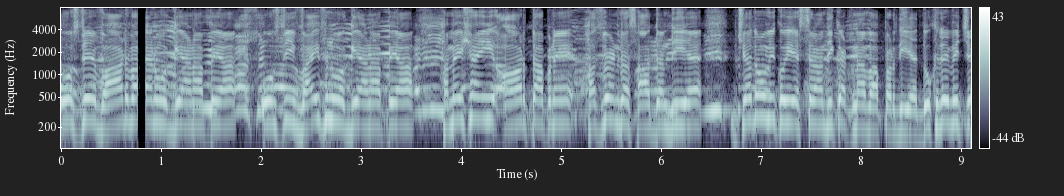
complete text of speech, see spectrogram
ਉਸ ਦੇ ਵਾਰਡ ਵਾਲਿਆਂ ਨੂੰ ਅੱਗੇ ਆਣਾ ਪਿਆ ਉਸ ਦੀ ਵਾਈਫ ਨੂੰ ਅੱਗੇ ਆਣਾ ਪਿਆ। ਹਮੇਸ਼ਾ ਹੀ ਔਰਤ ਆਪਣੇ ਹਸਬੰਡ ਦਾ ਸਾਥ ਦਿੰਦੀ ਹੈ। ਜਦੋਂ ਵੀ ਕੋਈ ਇਸ ਤਰ੍ਹਾਂ ਦੀ ਘਟਨਾ ਵਾਪਰਦੀ ਹੈ ਦੁੱਖ ਦੇ ਵਿੱਚ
